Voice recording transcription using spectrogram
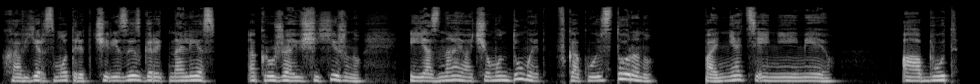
Хавьер смотрит через изгородь на лес, окружающий хижину, и я знаю, о чем он думает, в какую сторону. Понятия не имею. «А Бут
